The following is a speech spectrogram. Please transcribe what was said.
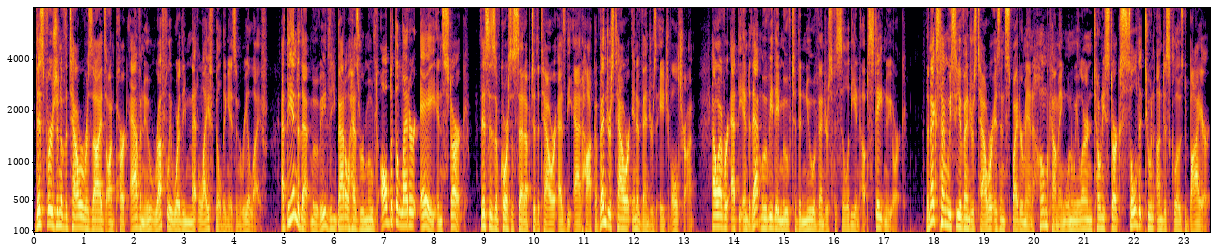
This version of the tower resides on Park Avenue, roughly where the MetLife building is in real life. At the end of that movie, the battle has removed all but the letter A in Stark. This is, of course, a setup to the tower as the ad hoc Avengers Tower in Avengers Age of Ultron. However, at the end of that movie, they moved to the new Avengers facility in upstate New York. The next time we see Avengers Tower is in Spider Man Homecoming when we learn Tony Stark sold it to an undisclosed buyer.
